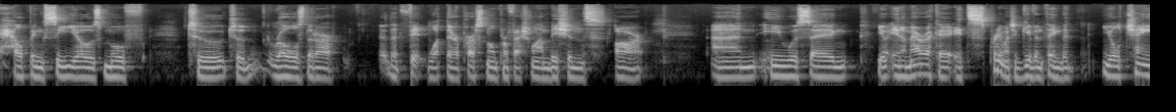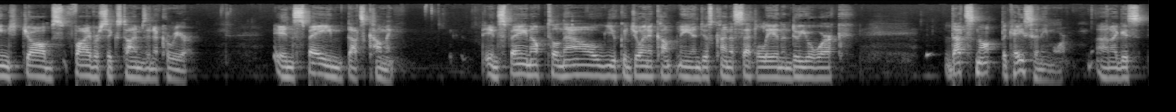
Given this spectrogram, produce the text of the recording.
helping CEOs move to to roles that are that fit what their personal professional ambitions are. And he was saying, you know, in America, it's pretty much a given thing that you'll change jobs five or six times in a career. In Spain, that's coming. In Spain, up till now, you could join a company and just kind of settle in and do your work. That's not the case anymore. And I guess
